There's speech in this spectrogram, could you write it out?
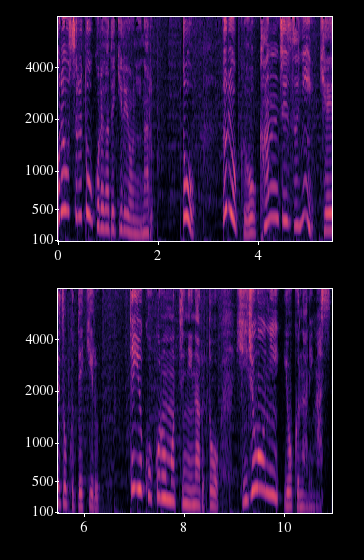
これをするとこれができるようになると努力を感じずに継続できるっていう心持ちになると非常に良くなります。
